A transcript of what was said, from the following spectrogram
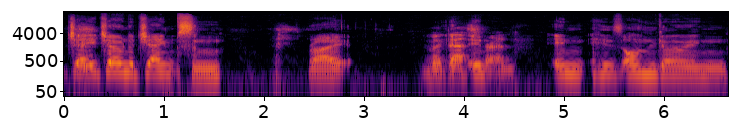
J. Jonah Jameson, right, My best In- friend. in his ongoing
